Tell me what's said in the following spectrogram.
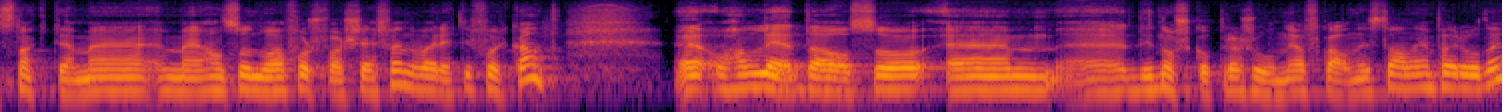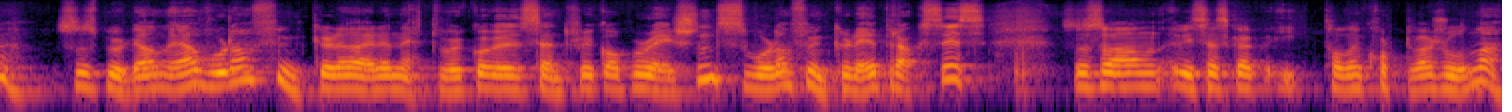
snakket jeg med, med, han som nå er forsvarssjefen, det var rett i forkant. Eh, Og Han ledet da også um, ehm, eh, de norske operasjonene i Afghanistan i en periode. Så spurte han ja, hvordan funker det der network centric operations, hvordan funker det i praksis. Så sa han, hvis jeg skal ta den korte versjonen da,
